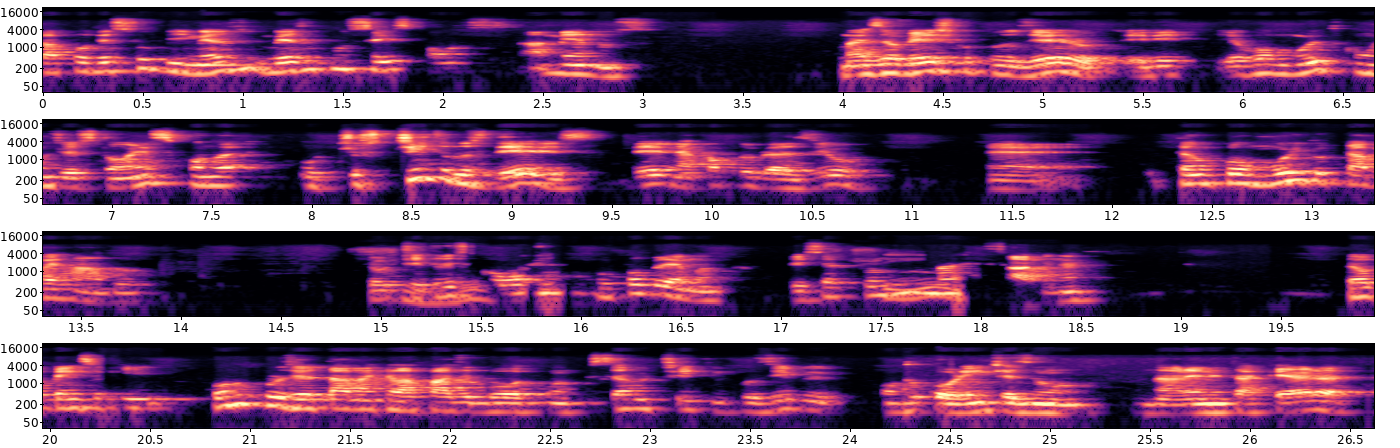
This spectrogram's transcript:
para poder subir, mesmo, mesmo com seis pontos a menos. Mas eu vejo que o Cruzeiro, ele errou muito com gestões, quando os títulos deles, dele na Copa do Brasil, é, tampou muito o que estava errado. Porque o título esconde o problema. Isso é tudo mundo sabe, né? Então eu penso que quando o Cruzeiro estava naquela fase boa, conquistando o título, inclusive contra o Corinthians no, na Arena Itaquera,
